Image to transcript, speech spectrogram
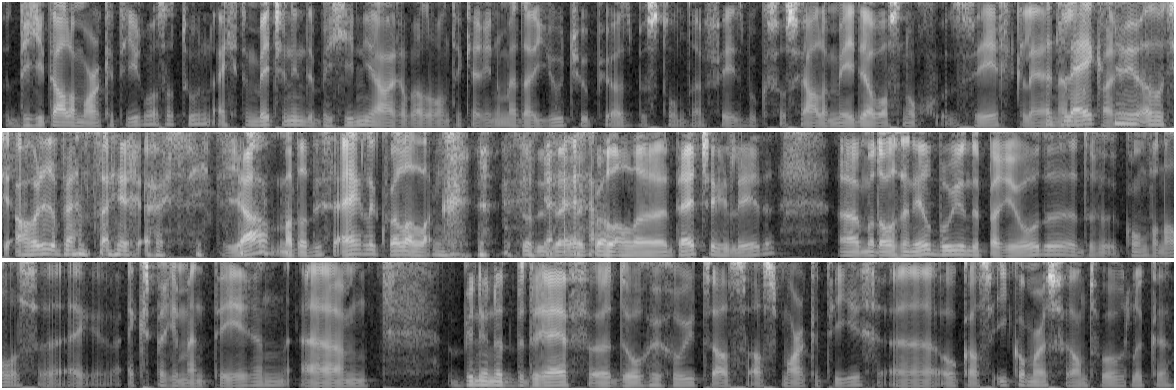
digitale marketeer was dat toen. Echt een beetje in de beginjaren wel, want ik herinner me dat YouTube juist bestond en Facebook, sociale media was nog zeer klein. Het lijkt beperkt. nu alsof je ouder bent dan je eruit ziet. Ja, maar dat is eigenlijk wel al lang. dat is eigenlijk wel al eh, een tijdje geleden. Eh, maar dat was een heel boeiende periode. Er kon van alles eh, experimenteren. Ehm, binnen het bedrijf doorgegroeid als, als marketeer, ook als e-commerce verantwoordelijke.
